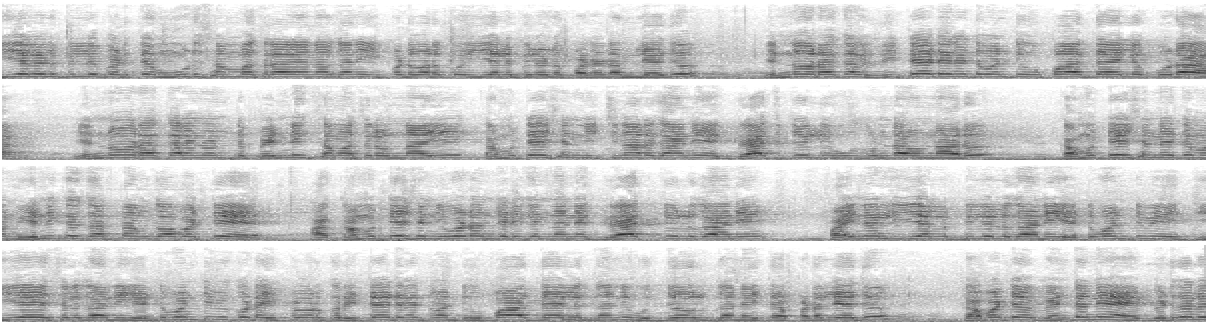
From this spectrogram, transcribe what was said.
ఈఎల్ బిల్లు పెడితే మూడు సంవత్సరాలైనా కానీ ఇప్పటి వరకు ఈఎల్ బిల్లులు పడడం లేదు. ఎన్నో రకాల రిటైర్డ్ అయినటువంటి ఉపాధ్యాయులు కూడా ఎన్నో రకాలైనటువంటి పెండింగ్ సమస్యలు ఉన్నాయి. కమిటేషన్ ఇచ్చినారు కానీ గ్రాట్యుటీలు ఇవ్వకుండా ఉన్నారు. కమిటేషన్ అయితే మనం ఎన్నిక కడతాం కాబట్టి ఆ కమిటేషన్ ఇవ్వడం జరిగిందనే గ్రాట్యుటీలు కానీ ఫైనల్ ఇయర్ బిల్లులు కానీ ఎటువంటివి జిఐఎస్లు కానీ ఎటువంటివి కూడా ఇప్పటివరకు రిటైర్ అయినటువంటి ఉపాధ్యాయులకు కానీ ఉద్యోగులకు కానీ అయితే పడలేదు. కాబట్టి వెంటనే విడుదల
